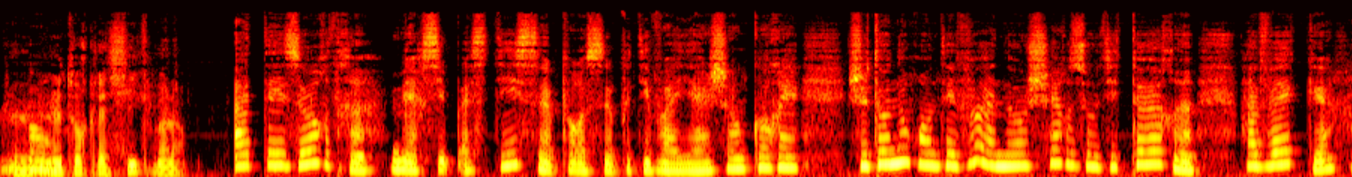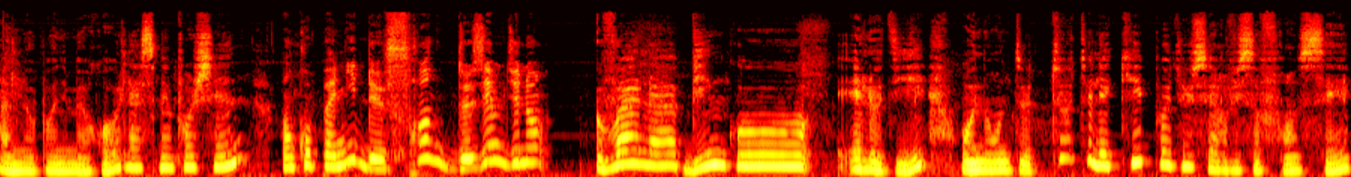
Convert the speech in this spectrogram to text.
le, Bon. le tour classique. Voilà. À tes ordres. Merci Pastis pour ce petit voyage en Corée. Je donne rendez-vous à nos chers auditeurs avec un nouveau numéro la semaine prochaine. En compagnie de Franck, deuxième du nom. Voilà, bingo Elodie, au nom de toute l'équipe du service français,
